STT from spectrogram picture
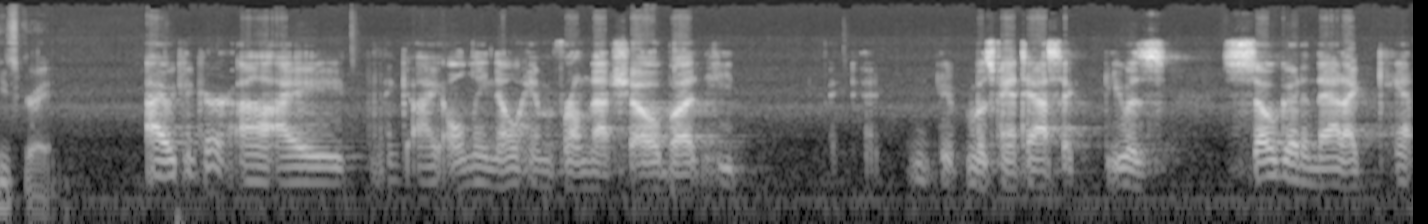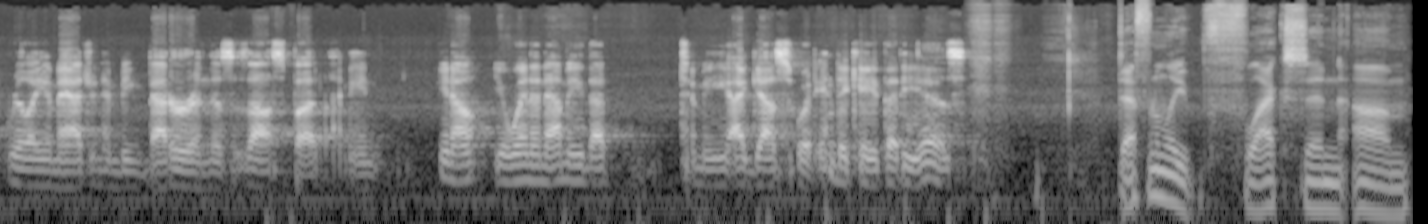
He's great. I would concur. Uh, I think I only know him from that show, but he it was fantastic. He was so good in that. I can't really imagine him being better in This Is Us. But I mean, you know, you win an Emmy, that to me, I guess, would indicate that he is. Definitely flex and um,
